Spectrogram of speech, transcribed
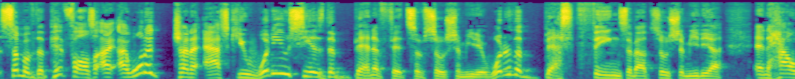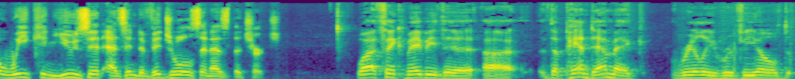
some of the pitfalls. I, I want to try to ask you, what do you see as the benefits of social media? What are the best things about social media, and how we can use it as individuals and as the church? Well, I think maybe the uh, the pandemic really revealed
